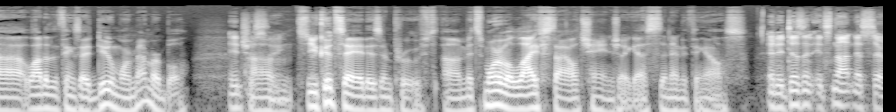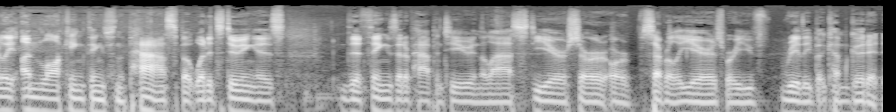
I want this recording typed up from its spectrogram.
uh, a lot of the things I do more memorable. interesting Um, so you could say it is improved. Um, it's more of a lifestyle change, I guess, than anything else. and it doesn't it's not necessarily unlocking things from the past but what it's doing is the things that have happened to you in the last year or so or several years where you've really become good at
